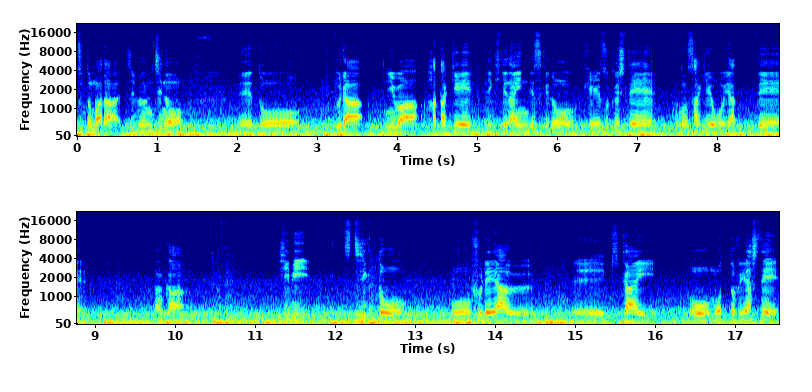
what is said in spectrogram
ちょっとまだ自分家のえっ、ー、と裏庭畑できてないんですけど継続してこの作業をやってなんか日々土とこう触れ合うー、機会をもっと増やして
